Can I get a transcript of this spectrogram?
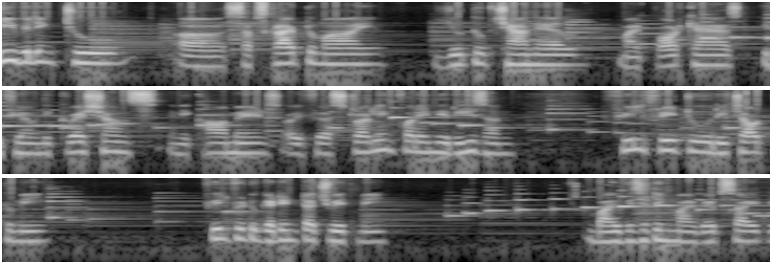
Be willing to uh, subscribe to my YouTube channel, my podcast. If you have any questions, any comments, or if you are struggling for any reason, feel free to reach out to me. Feel free to get in touch with me by visiting my website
